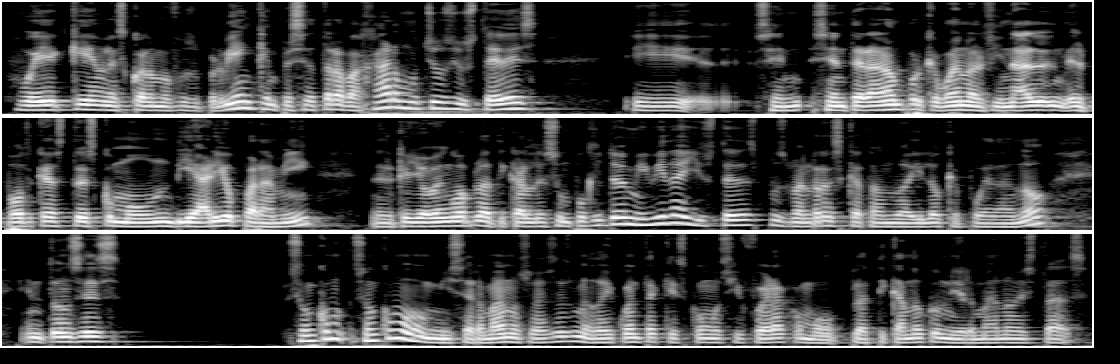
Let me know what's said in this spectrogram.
fue que en la escuela me fue súper bien, que empecé a trabajar. Muchos de ustedes se, se, enteraron porque, bueno, al final el podcast es como un diario para mí, en el que yo vengo a platicarles un poquito de mi vida y ustedes pues van rescatando ahí lo que puedan, ¿no? Entonces, son como, son como mis hermanos, a veces me doy cuenta que es como si fuera como platicando con mi hermano estas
